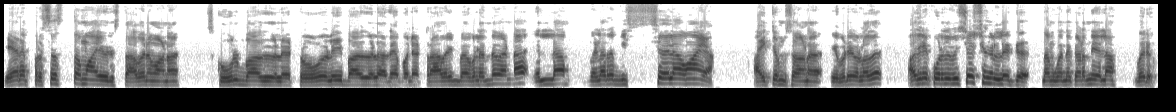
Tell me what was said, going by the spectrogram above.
ഏറെ പ്രശസ്തമായ ഒരു സ്ഥാപനമാണ് സ്കൂൾ ബാഗുകൾ ട്രോളി ബാഗുകൾ അതേപോലെ ട്രാവലിംഗ് ബാഗുകൾ എന്ന് വേണ്ട എല്ലാം വളരെ വിശാലമായ ഐറ്റംസ് ആണ് ഇവിടെയുള്ളത്. അതിനെ കൂടുതൽ വിശേഷങ്ങളിലേക്ക് നമുക്കൊന്ന് കടന്നു ചെല്ലാം. വരും.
